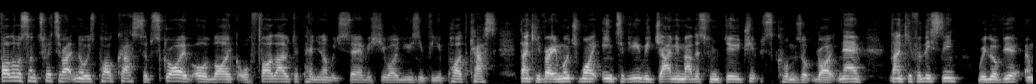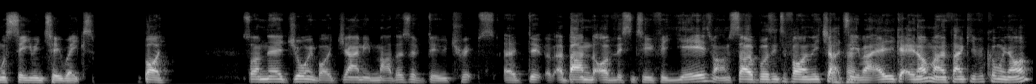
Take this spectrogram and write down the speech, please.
Follow us on Twitter at Noise Podcast. Subscribe or like or follow, depending on which service you are using for your podcast. Thank you very much. My interview with Jamie Mathers from Dude Trips comes up right now. Thank you for listening. We love you and we'll see you in two weeks. Bye. So I'm there joined by Jamie Mathers of Dude Trips, a, a, band that I've listened to for years. Man, I'm so buzzing to finally chat to you, mate. How are you getting on, man? Thank you for coming on.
